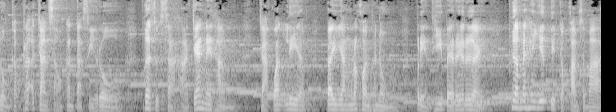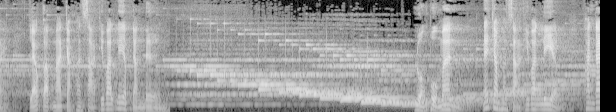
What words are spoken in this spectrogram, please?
ดงกับพระอาจารย์เสากันตสีโร เพื่อศึกษาหาแจ้งในธรรม จากวัดเลียบไปยังนครพนม เปลี่ยนที่ไปเรื่อยๆ เพื่อไม่ให้ยึดติดกับความสบาย แล้วกลับมาจำพรรษาที่วัดเลียบดังเดิม หลวงปู่มั่นได้จำพรรษาที่วัดเลียบ ท่านได้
